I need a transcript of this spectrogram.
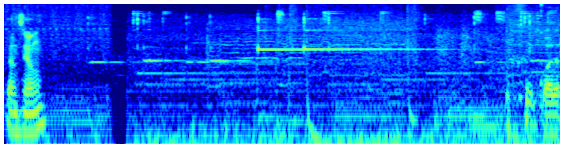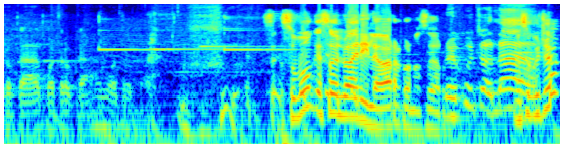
canción. 4K, 4K, 4K. Supongo que solo Ari la va a reconocer. No escucho nada. ¿No se escucha?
